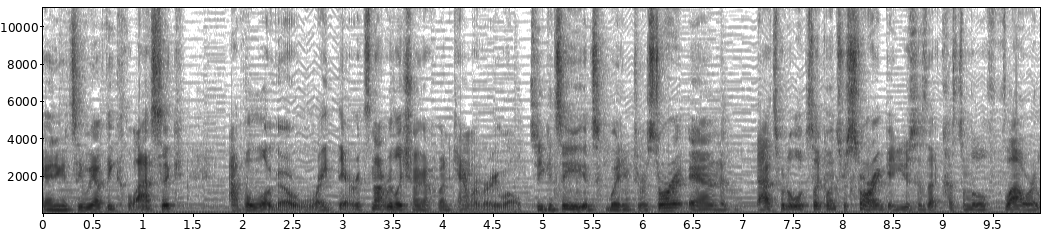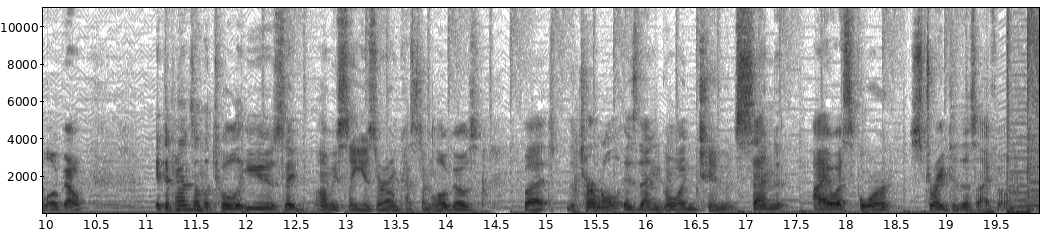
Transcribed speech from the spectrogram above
And you can see we have the classic Apple logo right there. It's not really showing up on camera very well. So you can see it's waiting to restore it, and that's what it looks like when it's restoring. It uses that custom little flower logo. It depends on the tool that you use. They obviously use their own custom logos, but the terminal is then going to send iOS 4 straight to this iPhone.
